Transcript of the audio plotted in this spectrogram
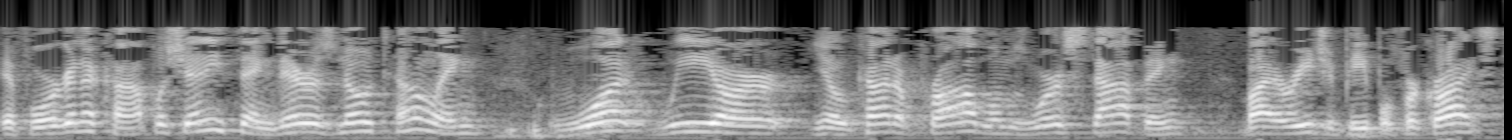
if we're going to accomplish anything. There is no telling what we are, you know, kind of problems we're stopping by reaching people for Christ.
